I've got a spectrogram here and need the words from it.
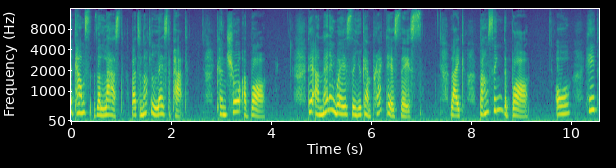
Here comes the last but not least part. Control a ball. There are many ways that you can practice this, like bouncing the ball or hit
